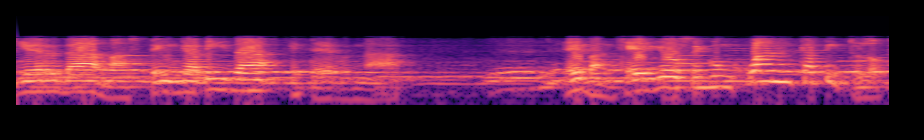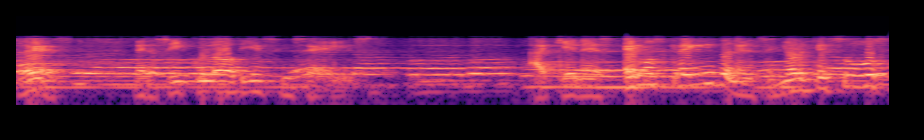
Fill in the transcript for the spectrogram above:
pierda, mas tenga vida eterna. Evangelio según Juan capítulo 3, versículo 16. A quienes hemos creído en el Señor Jesús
